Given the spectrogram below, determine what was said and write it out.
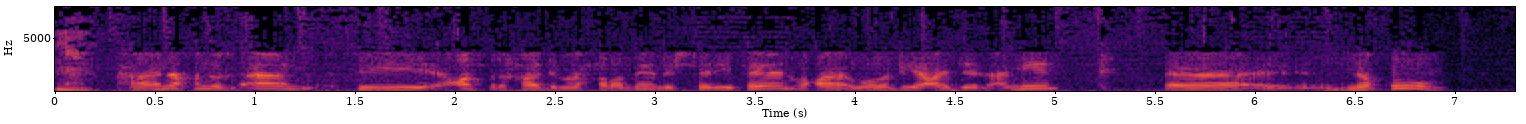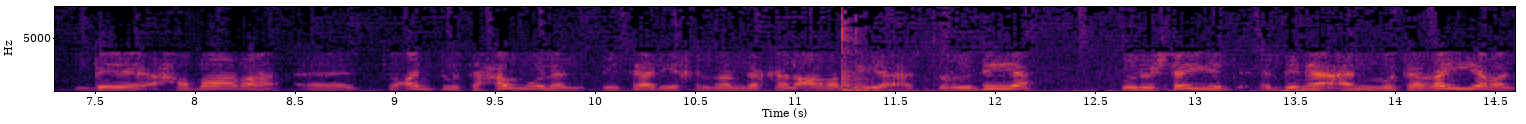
نعم. ها نحن الآن في عصر خادم الحرمين الشريفين وولي عهد الأمين آه، نقوم بحضارة آه، تعد تحولا في تاريخ المملكة العربية السعودية ونشيد بناء متغيرا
